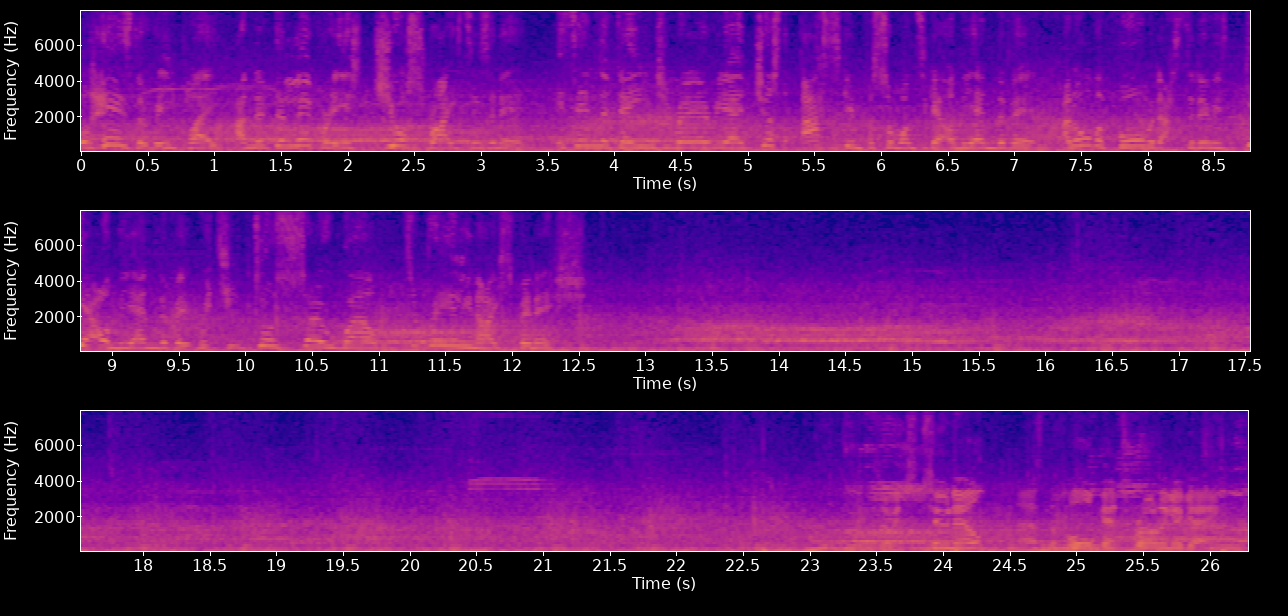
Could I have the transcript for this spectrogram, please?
Well, here's the replay, and the delivery is just right, isn't it? It's in the danger area, just asking for someone to get on the end of it. And all the forward has to do is get on the end of it, which he does so well. It's a really nice finish. So it's 2-0 as the ball gets rolling again.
